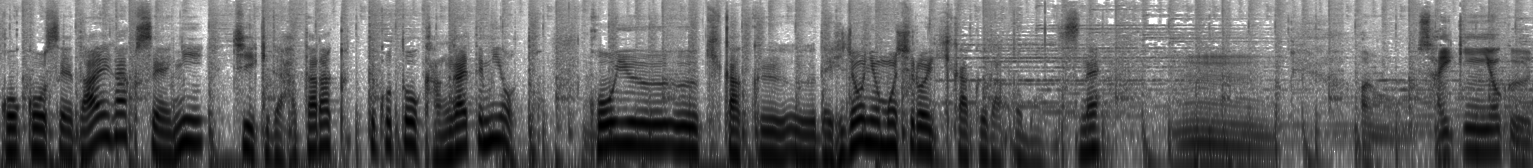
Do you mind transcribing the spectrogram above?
高校生大学生に地域で働くってことを考えてみようとこういう企画で非常に面白い企画だと思うんですね。うん最近よく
